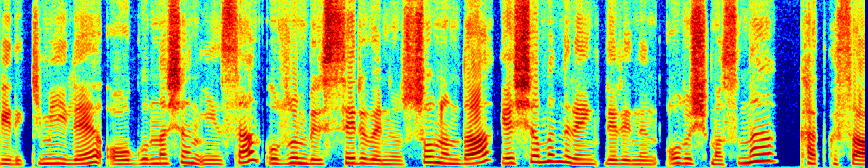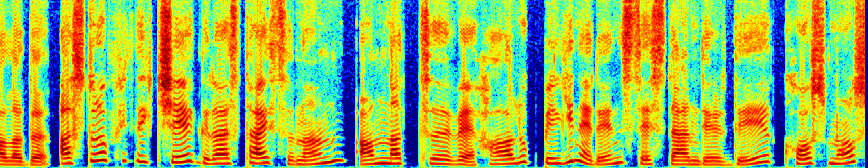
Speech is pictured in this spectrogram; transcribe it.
birikimiyle olgunlaşan insan uzun bir serüvenin sonunda yaşamın renklerinin oluşmasına katkı sağladı. Astrofizikçi Grace Tyson'ın anlattığı ve Haluk Bilginer'in seslendirdiği Kosmos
